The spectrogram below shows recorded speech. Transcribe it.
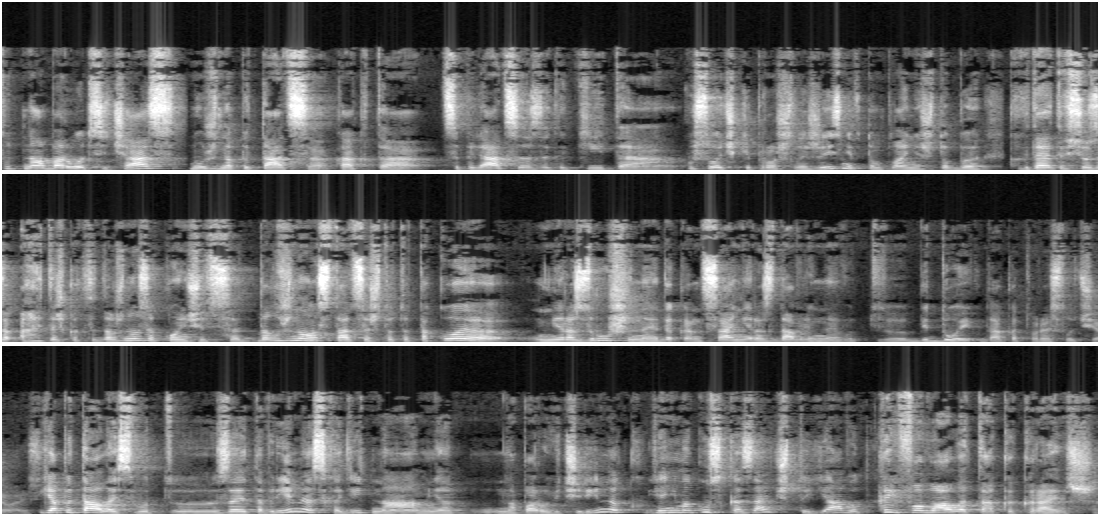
тут наоборот сейчас нужно пытаться как-то цепляться за какие-то кусочки прошлой жизни, в том плане, чтобы когда это все, а это же как-то должно закончиться, должно остаться что-то такое не разрушенное до конца, не раздавленное вот э, бедой, да, которая случилась. Я пыталась вот э, за это время сходить на меня на пару вечеринок. Я не могу сказать, что я вот кайфовала так, как раньше.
